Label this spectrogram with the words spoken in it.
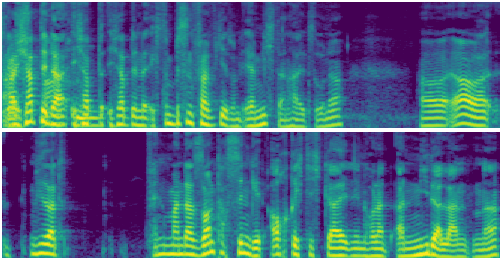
Aber ich hab den da, ich hab, ich hab den da echt so ein bisschen verwirrt und er mich dann halt so, ne? Aber, ja, aber wie gesagt, wenn man da sonntags hingeht, auch richtig geil in den Holland, an Niederlanden, ne?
